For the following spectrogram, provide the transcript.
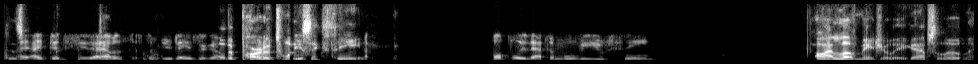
I, I, did see that. It was just a few days ago. The part of 2016. Hopefully, that's a movie you've seen. Oh, I love Major League. Absolutely.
